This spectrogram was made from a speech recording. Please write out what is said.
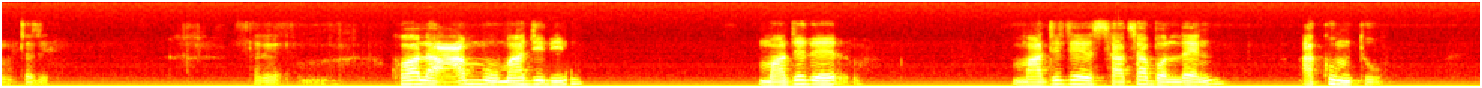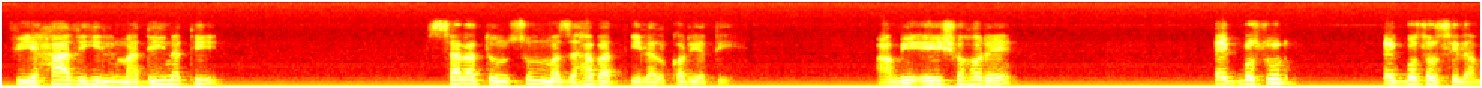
আচ্ছা জি। তাহলে কলা আম্মু মাজিদিন মাজেদের মাজেদের বললেন, আকুমতু ফি হাদিহিল মাদিনাতি সানাতুন সুম্মা জাহাবাত ইলাল করিয়াতি। আমি এই শহরে এক বছর এক বছর ছিলাম।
